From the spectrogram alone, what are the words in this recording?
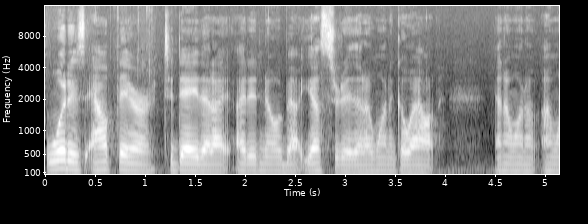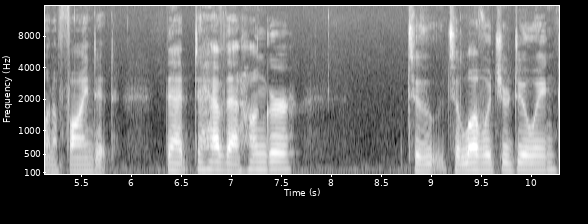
what is out there today that I, I didn't know about yesterday that I want to go out and I want to, I want to find it. That to have that hunger, to, to love what you're doing,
